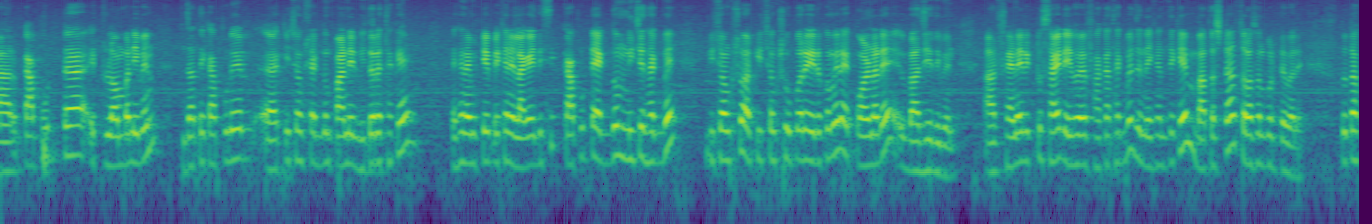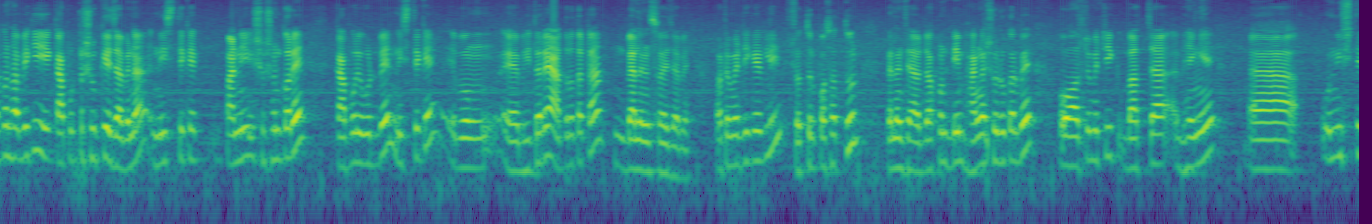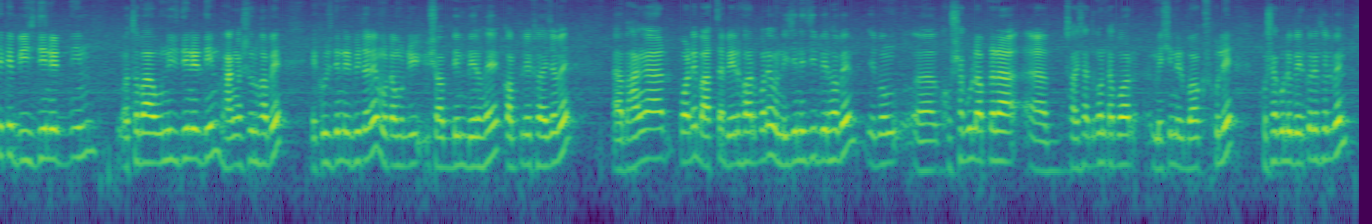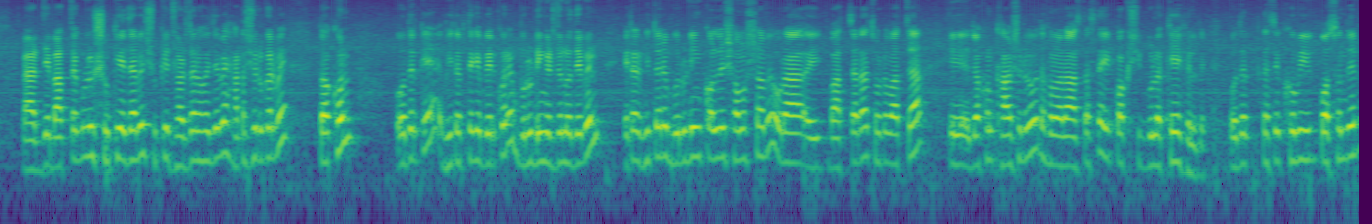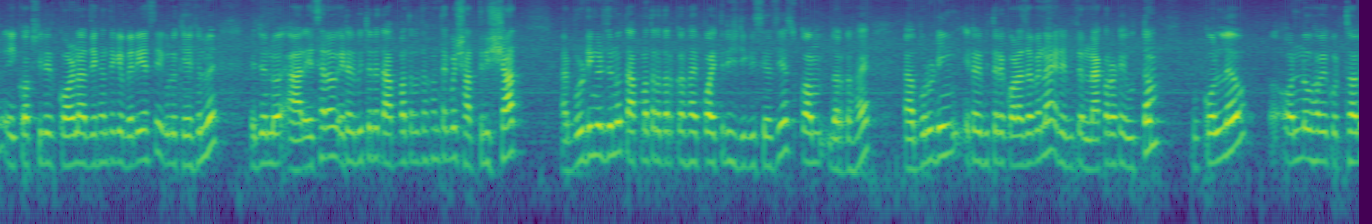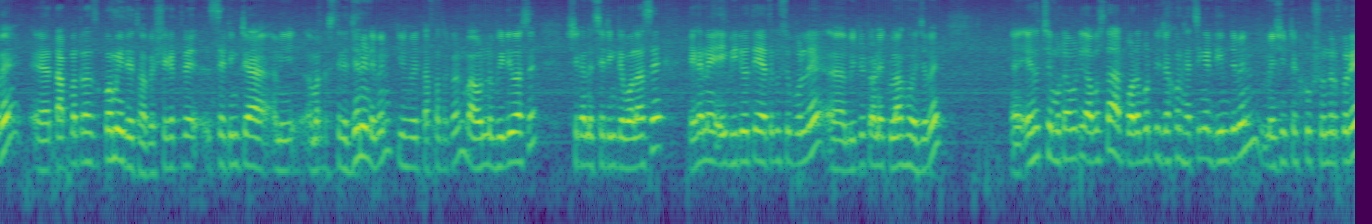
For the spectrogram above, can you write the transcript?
আর কাপড়টা একটু লম্বা নেবেন, যাতে কাপড়ের কিছু অংশ একদম পানির ভিতরে থাকে। এখানে আমি টেপ এখানে লাগাই দিছি। কাপড়টা একদম নিচে থাকবে, কিছু অংশ আর কিছু অংশ উপরে এরকমের কর্নারে বাজিয়ে দিবেন। আর ফ্যানের একটু সাইড এইভাবে ফাঁকা থাকবে যেন এখান থেকে বাতাসটা চলাচল করতে পারে। তো তখন হবে কি, এই কাপড়টা শুকিয়ে যাবে না। নিচ থেকে পানি শোষণ করে কাপড়ে উঠবে নিচ থেকে এবং ভিতরে আর্দ্রতাটা ব্যালেন্স হয়ে যাবে। অটোমেটিক্যালি সত্তর পঁচাত্তর ব্যালেন্স যখন ডিম ভাঙা শুরু করবে, ও অটোমেটিক বাচ্চা ভেঙে উনিশ থেকে বিশ দিনের দিন অথবা উনিশ দিনের দিন ভাঙা শুরু হবে। একুশ দিনের ভিতরে মোটামুটি সব ডিম বের হয়ে কমপ্লিট হয়ে যাবে। ভাঙার পরে বাচ্চা বের হওয়ার পরে ও নিজে নিজেই বের হবে এবং খোসাগুলো আপনারা ছয় সাত ঘণ্টা পর মেশিনের বক্স খুলে খোসাগুলো বের করে ফেলবেন। আর যে বাচ্চাগুলো শুকিয়ে যাবে, শুকিয়ে ঝরঝর হয়ে যাবে, হাঁটা শুরু করবে, তখন ওদেরকে ভিতর থেকে বের করে ব্রুডিংয়ের জন্য দেবেন। এটার ভিতরে ব্রুডিং করলে সমস্যা হবে। ওরা এই বাচ্চারা, ছোটো বাচ্চা যখন খাওয়া শুরু করবে তখন ওরা আস্তে আস্তে এই ককশিটগুলো খেয়ে ফেলবে। ওদের কাছে খুবই পছন্দের এই ককশিটের কর্নার যেখান থেকে বেরিয়ে আসে এগুলো খেয়ে ফেলবে। এই জন্য আর এছাড়াও এটার ভিতরে তাপমাত্রা তখন থাকবে সাত্রিশ সাত আর ব্রুডিংয়ের জন্য তাপমাত্রা দরকার হয় পঁয়ত্রিশ ডিগ্রি সেলসিয়াস, কম দরকার হয়। ব্রুডিং এটার ভিতরে করা যাবে না, এটার ভিতরে না করাটাই উত্তম। করলেও অন্যভাবে করতে হবে তাপমাত্রা কমিয়ে দিতে হবে। সেক্ষেত্রে সেটিংটা আমি আমার কাছ থেকে জেনে নেবেন কীভাবে তাপমাত্রা করেন বা অন্য ভিডিও আছে, সেখানে সেটিংটা বলা আছে। এখানে এই ভিডিওতে এত কিছু বললে ভিডিওটা অনেক লং হয়ে যাবে। এ হচ্ছে মোটামুটি অবস্থা। আর পরবর্তী যখন হ্যাচিংয়ের ডিম দেবেন মেশিনটা খুব সুন্দর করে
